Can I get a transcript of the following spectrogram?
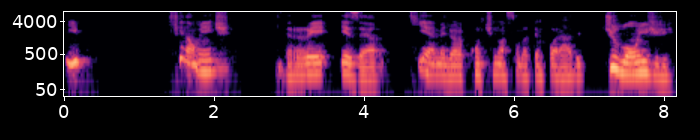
E finalmente, Re Zero que é a melhor continuação da temporada. De longe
